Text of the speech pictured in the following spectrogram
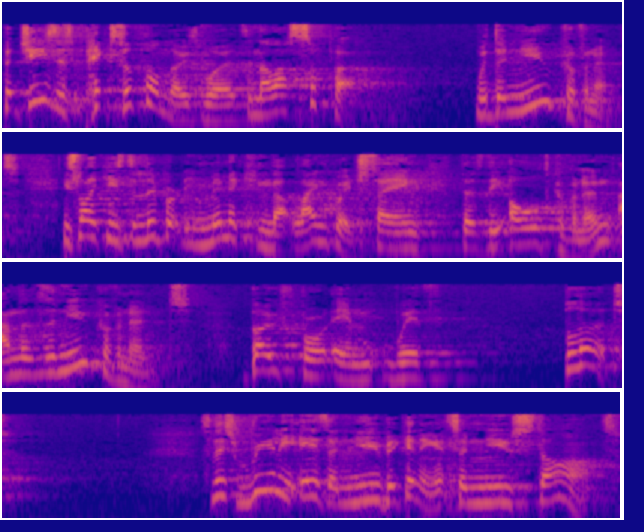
But Jesus picks up on those words in the Last Supper with the new covenant. It's like he's deliberately mimicking that language, saying there's the old covenant and there's the new covenant, both brought in with blood. So this really is a new beginning, it's a new start.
